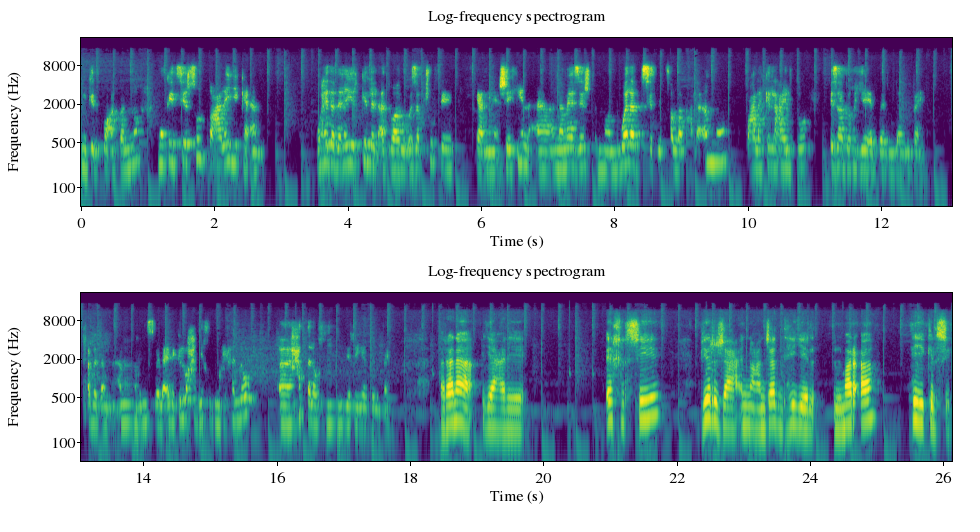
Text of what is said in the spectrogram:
ممكن تكون أكبر منه ممكن يصير سلطة علي كأم. وهذا بغير كل الأدوار. وإذا بتشوفي يعني شايفين آه، نماذج إنه الولد بصير يتسلط على أمه وعلى كل عائلته إذا بغياب ال- البي ابدا. أنا بالنسبة لي كل واحد ياخذ محله آه، حتى لو في بغياب البي رنا يعني آخر شيء بيرجع إنه عن جد هي المرأة هي كل شيء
